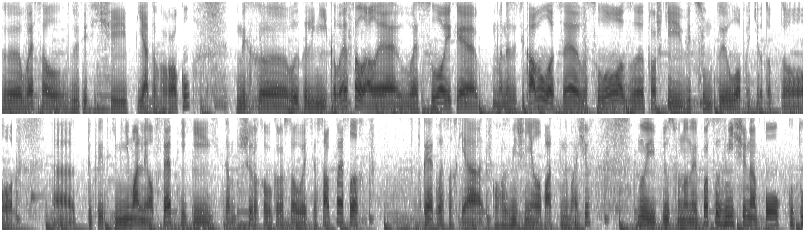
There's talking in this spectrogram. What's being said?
е, весел з 2005 року. В них е, велика лінійка весел, але весло, яке мене зацікавило, це весло з трошки відсунутою лопаттю. Тобто, е, типу такий мінімальний офсет, який там широко використовується в сап-веслах. В каяк-веслах я такого зміщення лопатки не бачив. Ну і плюс воно не просто зміщено по куту,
